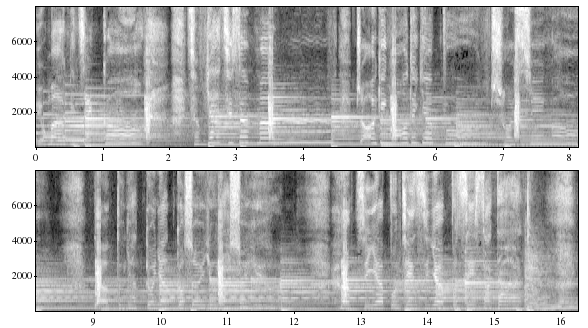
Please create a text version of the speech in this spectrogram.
用万年直觉寻一次失吻，再见我的一半才是我，得到一个一个需要也需要，合字一半天使一半是撒旦。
